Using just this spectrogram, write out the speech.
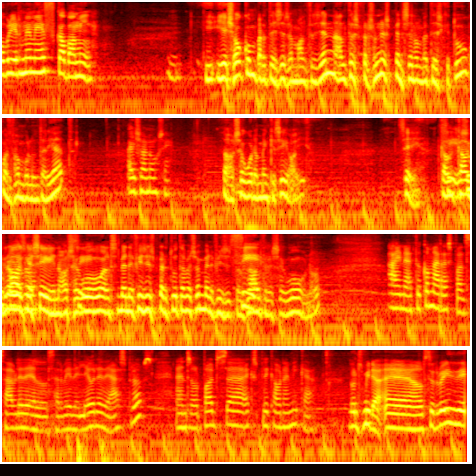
obrir-me més cap a mi. I, I això ho comparteixes amb altra gent? Altres persones pensen el mateix que tu quan fan voluntariat? Això no ho sé. No, segurament que sí, oi? Sí, cal, sí, cal creure que sí, no? Segur, sí. els beneficis per tu també són beneficis pels sí. altres, segur, no? Aina, tu com a responsable del servei de lleure d'Aspros, ens el pots eh, explicar una mica? Doncs mira, eh, el servei de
